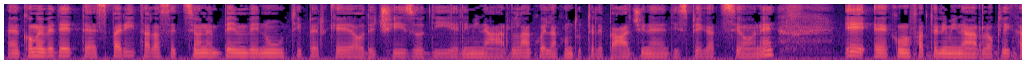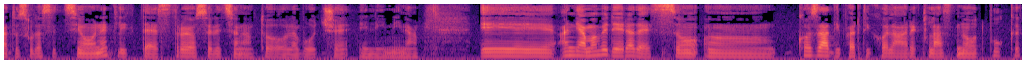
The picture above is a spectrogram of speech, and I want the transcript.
Eh, come vedete è sparita la sezione Benvenuti perché ho deciso di eliminarla, quella con tutte le pagine di spiegazione e eh, come ho fatto a eliminarla ho cliccato sulla sezione, clic destro e ho selezionato la voce Elimina e andiamo a vedere adesso uh, cosa ha di particolare Class Notebook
